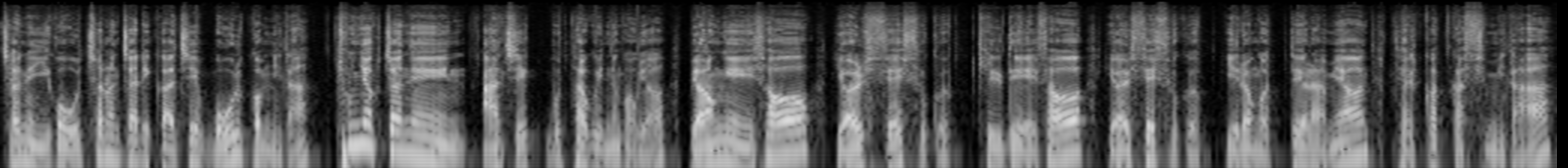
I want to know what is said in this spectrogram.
저는 이거 5000원짜리까지 모을 겁니다. 총력전은 아직 못하고 있는 거고요. 명예에서 열쇠 수급, 길드에서 열쇠 수급 이런 것들 하면 될 것 같습니다.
